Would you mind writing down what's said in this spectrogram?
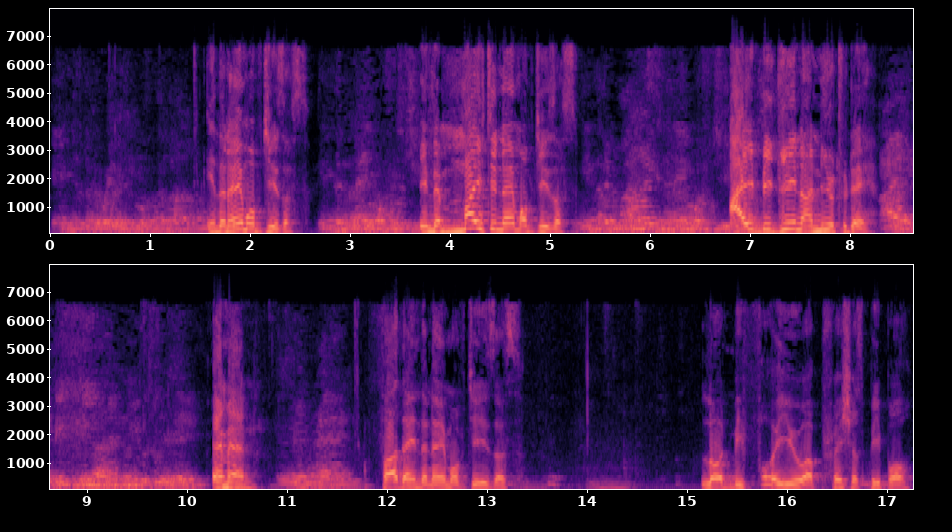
into the of the Lamb. In the name of Jesus, In the name of Jesus. in the mighty name of Jesus, In the name of Jesus. I begin anew today. I begin anew today. Amen. Amen. Father, in the name of Jesus, Lord, before you are precious people,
